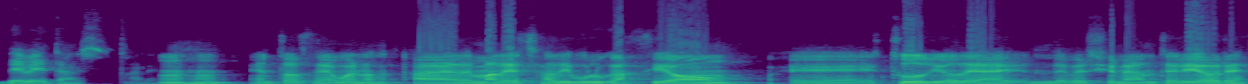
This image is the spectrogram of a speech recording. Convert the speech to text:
betas. Entonces, bueno, además de esta divulgación, eh, estudio de versiones anteriores,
